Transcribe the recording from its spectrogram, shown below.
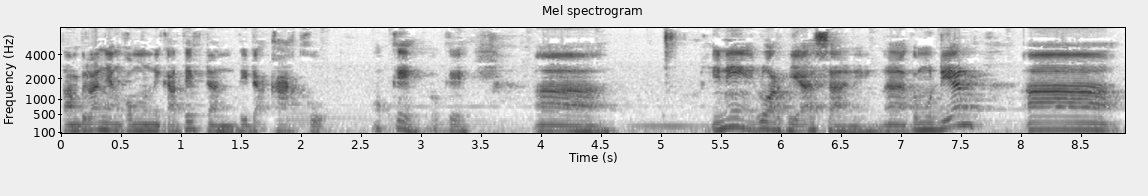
tampilan yang komunikatif dan tidak kaku. Oke okay, oke. Okay. Uh, eh, ini luar biasa nih. Nah kemudian uh,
